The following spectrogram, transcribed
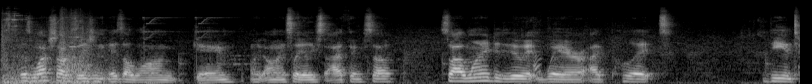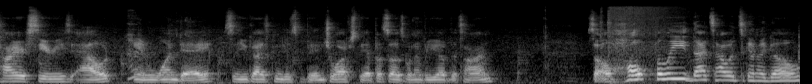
Because Watch Dogs Legion is a long game, like honestly, at least I think so. So I wanted to do it where I put the entire series out in one day, so you guys can just binge watch the episodes whenever you have the time. So hopefully that's how it's gonna go.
